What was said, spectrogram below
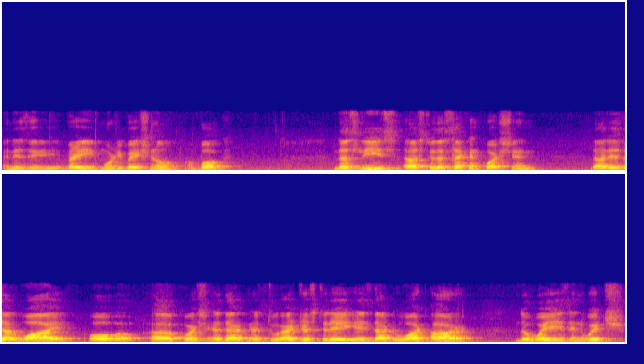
and is a very motivational book. This leads us to the second question, that is that why, or uh, question that uh, to address today is that what are the ways in which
